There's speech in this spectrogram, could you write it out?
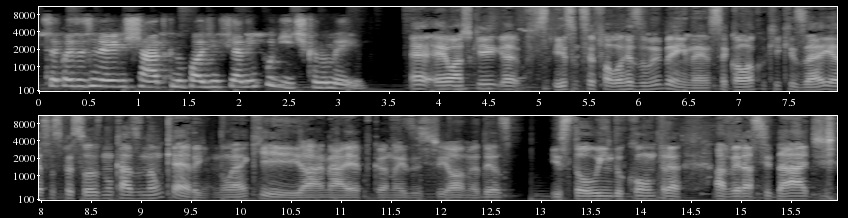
Isso é coisa de nerd chato que não pode enfiar nem política no meio. É, eu acho que é, isso que você falou resume bem, né? Você coloca o que quiser e essas pessoas, no caso, não querem. Não é que ah, na época não existia, oh meu Deus, estou indo contra a veracidade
